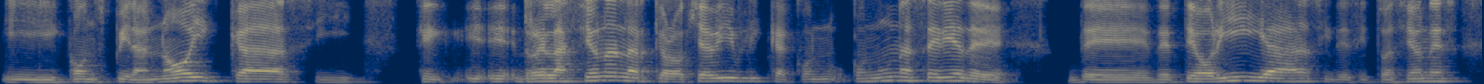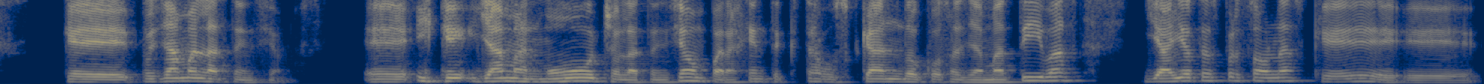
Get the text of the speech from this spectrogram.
y conspiranoicas y que relacionan la arqueología bíblica con, con una serie de, de, teorías y de situaciones que pues llaman la atención. Eh, y que llaman mucho la atención para gente que está buscando cosas llamativas y hay otras personas que eh,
